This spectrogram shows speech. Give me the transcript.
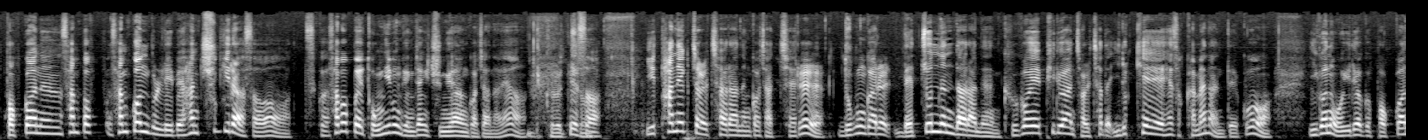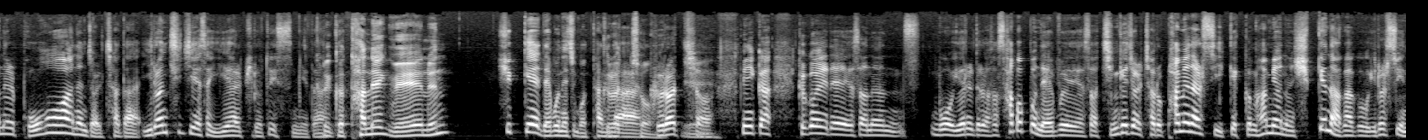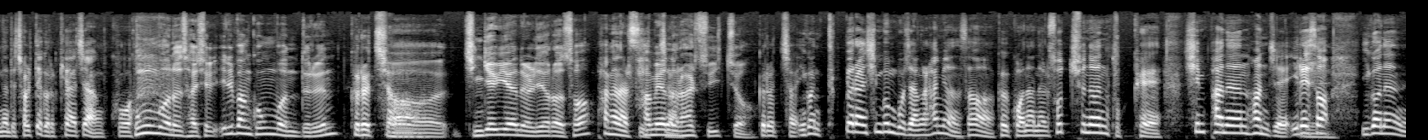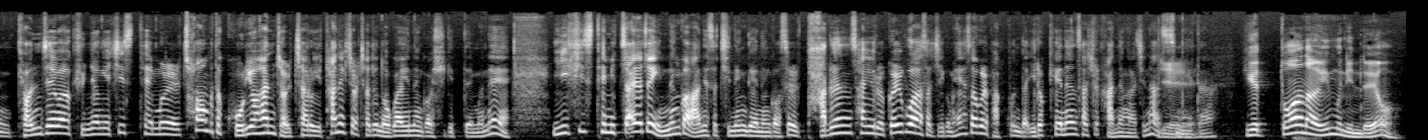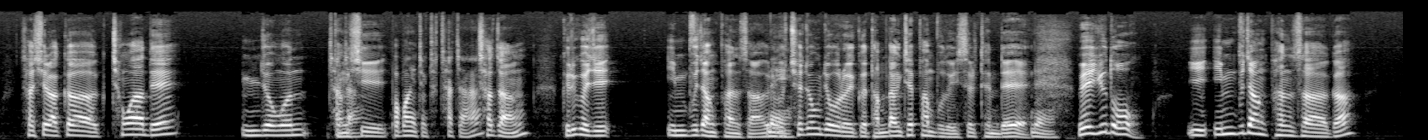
법관은 삼법 삼권 분립의 한 축이라서 그 사법부의 독립은 굉장히 중요한 거잖아요. 그렇죠. 그래서 이 탄핵 절차라는 것 자체를 누군가를 내쫓는다라는 그거에 필요한 절차다 이렇게 해석하면 안 되고 이거는 오히려 그 법관을 보호하는 절차다 이런 취지에서 이해할 필요도 있습니다. 그러니까 탄핵 외에는 쉽게 내보내지 못한다. 그렇죠. 그렇죠. 예. 그러니까 그거에 대해서는 뭐 예를 들어서 사법부 내부에서 징계 절차로 파면할 수 있게끔 하면은 쉽게 나가고 이럴 수 있는데 절대 그렇게 하지 않고 공무원은 사실 일반 공무원들은 그렇죠. 어, 징계위원회를 열어서 파면할 수 파면을 있죠. 할수 있죠. 그렇죠. 이건 특별한 신분 보장을 하면서 그 권한을 소추는 국회, 심판은 헌재. 이래서 예. 이거는 견제와 균형의 시스템을 처음부터 고려한 절차로 이 탄핵 절차도 녹아 있는 것이기 때문에 이 시스템이 짜여져 있는 거 안에서 진행되는 것을 다른 사유를 끌고 와서 지금 해석을 바꾼다. 이렇게는 사실 가능하지는 예. 않습니다. 이게 또 하나 의문인데요. 사실 아까 청와대 임종원 당시 법원의 정책 차장. 차장 그리고 이제 임부장 판사 그리고 네. 최종적으로 그 담당 재판부도 있을 텐데 네. 왜 유독 이 임부장 판사가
